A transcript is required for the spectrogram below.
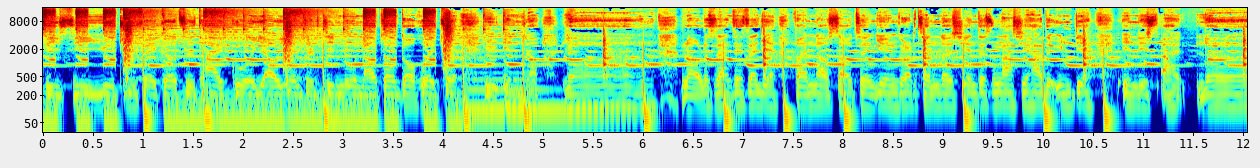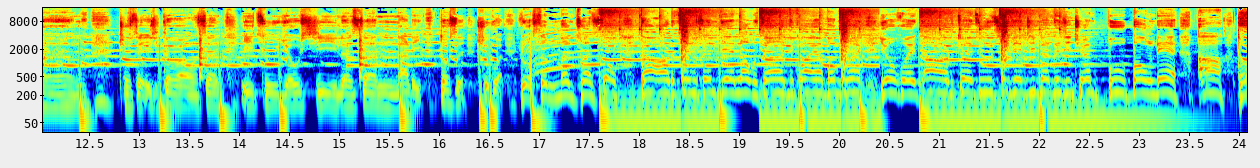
C C U T，非歌词太过耀眼，只进入脑中都会做语音绕梁。老了三天三夜，烦恼烧成烟，歌儿成了线，这是那嘻哈的云巅。In this island，就是一起渴望往生，一出游戏人生，哪里都是虚伪。罗生门传送到了中正殿，让我真的快要崩溃。又回到了最初起点，技能等级全部崩裂啊！同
